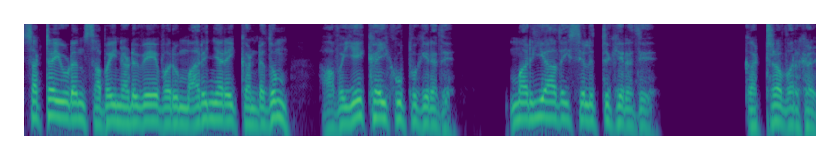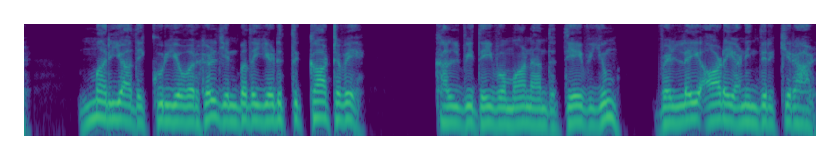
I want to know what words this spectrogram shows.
சட்டையுடன் சபை நடுவே வரும் அறிஞரைக் கண்டதும் அவையே கைகூப்புகிறது மரியாதை செலுத்துகிறது. கற்றவர்கள் மரியாதைக்குரியவர்கள் என்பதை எடுத்துக் காட்டவே கல்வி தெய்வமான அந்த தேவியும் வெள்ளை ஆடை அணிந்திருக்கிறாள்.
